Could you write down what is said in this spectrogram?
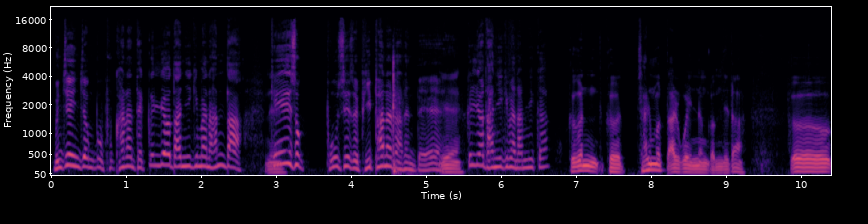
문재인 정부 북한한테 끌려다니기만 한다. 네. 계속 보수에서 비판을 하는데 예. 끌려다니기만 합니까? 그건 그 잘못 알고 있는 겁니다. 그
